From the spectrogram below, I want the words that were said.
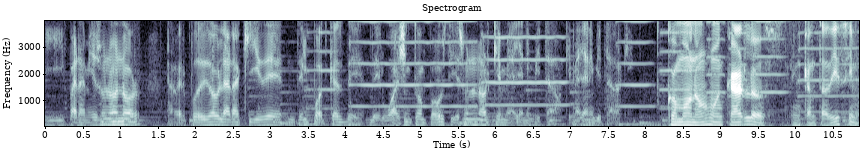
y para mí es un honor haber podido hablar aquí de, del podcast de, del Washington Post y es un honor que me hayan invitado, que me hayan invitado aquí. ¿Cómo no, Juan Carlos? Encantadísimo.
